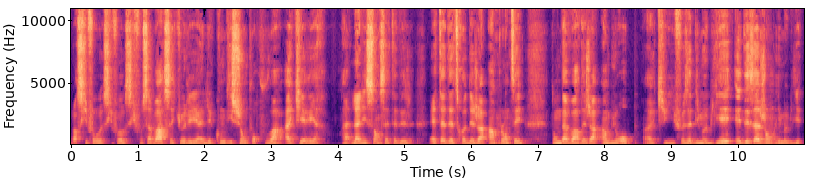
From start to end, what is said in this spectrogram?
Alors ce qu'il faut, ce qu'il faut, ce qu'il faut savoir, c'est que les, les conditions pour pouvoir acquérir la licence était, était d'être déjà implanté, donc d'avoir déjà un bureau euh, qui faisait de l'immobilier et des agents immobiliers.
